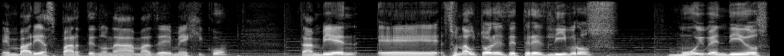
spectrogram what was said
en varias partes, no nada más de México. También eh, son autores de tres libros muy vendidos.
